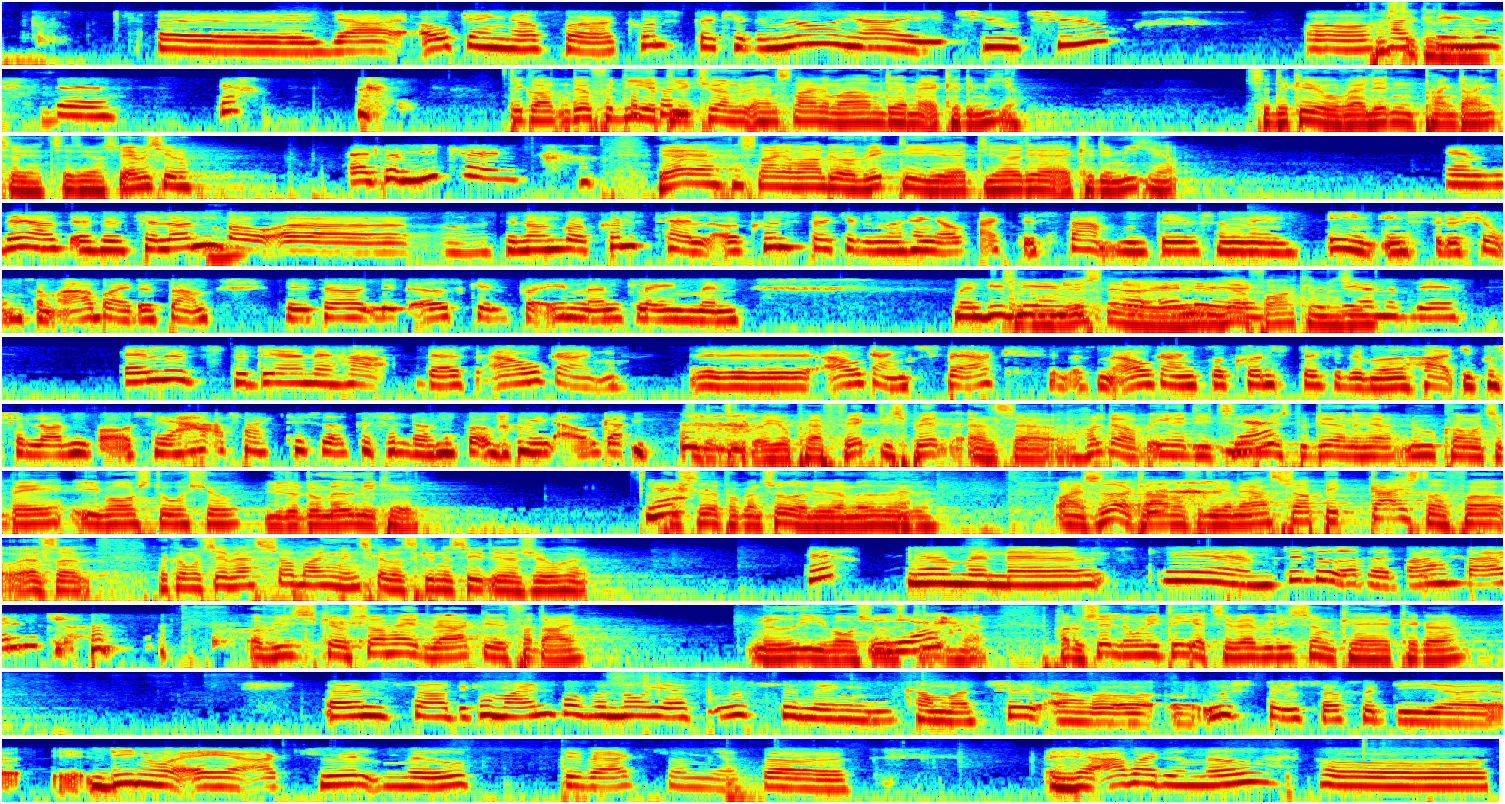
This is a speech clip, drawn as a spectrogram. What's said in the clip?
Øh, jeg er afgænger fra Kunstakademiet her i 2020. Og har senest... Øh, ja, Det er godt, men det var fordi, at direktøren han snakkede meget om det her med akademier. Så det kan jo være lidt en pendant til, til det også. Ja, hvad siger du? altså Michael. Ja, ja, han snakkede meget om, det var vigtigt, at de havde det her akademi her. Jamen, det er også, altså Charlottenborg og, og Charlottenborg Kunsthal og Kunstakademiet hænger jo faktisk sammen. Det er jo sådan en, en institution, som arbejder sammen. Det er så lidt adskilt på en eller anden plan, men, men vi Så bliver er næsten, inviteret. øh, alle herfra, kan man sige. studerende Bliver, alle studerende har deres afgang, øh, afgangsværk, eller sådan afgang på Kunstakademiet, har de på Charlottenborg. Så jeg har faktisk været på Charlottenborg på min afgang. Det går jo perfekt i spænd. Altså, hold da op, en af de tidligere Ja. studerende her nu kommer tilbage i vores store show. Lytter du med, Michael? Ja. Han sidder på kontoret og lytter med. Ja. Og han sidder og klapper, fordi han er så begejstret for... Altså, der kommer til at være så mange mennesker, der skal ind og se det her show her. Ja, Jamen, øh, det, øh, det lyder da bare dejligt. Og vi skal jo så have et værk øh, for dig. Med i vores Ja. udstilling her. Har du selv nogle idéer til, hvad vi ligesom kan, kan gøre? Altså, det kommer an på, hvornår jeres udstilling kommer til at, at udspille sig, fordi uh, lige nu er jeg aktuel med det værk, som jeg så uh, arbejdede med på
